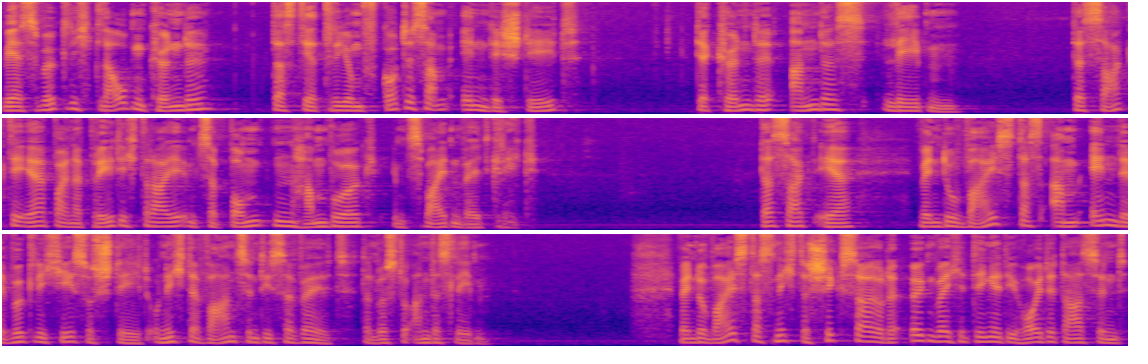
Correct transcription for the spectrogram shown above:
Wer es wirklich glauben könnte, dass der Triumph Gottes am Ende steht, der könnte anders leben das sagte er bei einer Predigtreihe im zerbombten Hamburg im Zweiten Weltkrieg. Das sagt er, wenn du weißt, dass am Ende wirklich Jesus steht und nicht der Wahnsinn dieser Welt, dann wirst du anders leben. Wenn du weißt, dass nicht das Schicksal oder irgendwelche Dinge, die heute da sind,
